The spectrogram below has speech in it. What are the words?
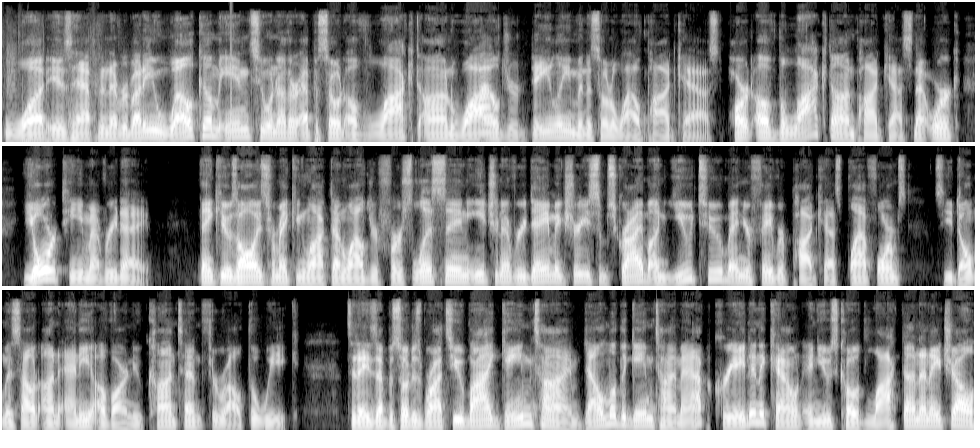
What is happening, everybody? Welcome into another episode of Locked On Wild, your daily Minnesota Wild podcast, part of the Locked On Podcast Network, your team every day. Thank you, as always, for making Locked On Wild your first listen each and every day. Make sure you subscribe on YouTube and your favorite podcast platforms so you don't miss out on any of our new content throughout the week. Today's episode is brought to you by Game Time. Download the Game Time app, create an account, and use code LOCKDOWNNHL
